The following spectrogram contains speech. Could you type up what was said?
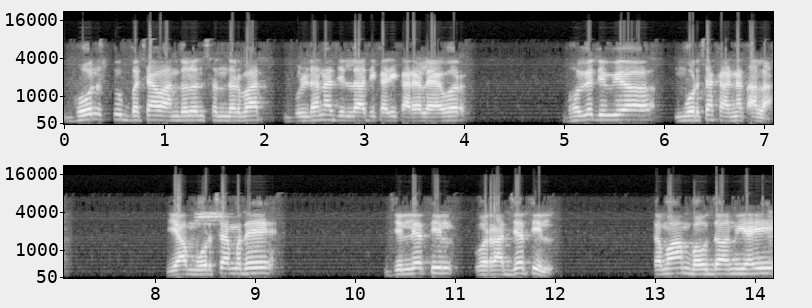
भोन स्तूप बचाव आंदोलन संदर्भात बुलढाणा जिल्हाधिकारी कार्यालयावर भव्य दिव्य मोर्चा काढण्यात आला. या मोर्चामध्ये जिल्ह्यातील व राज्यातील तमाम बौद्ध अनुयायी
